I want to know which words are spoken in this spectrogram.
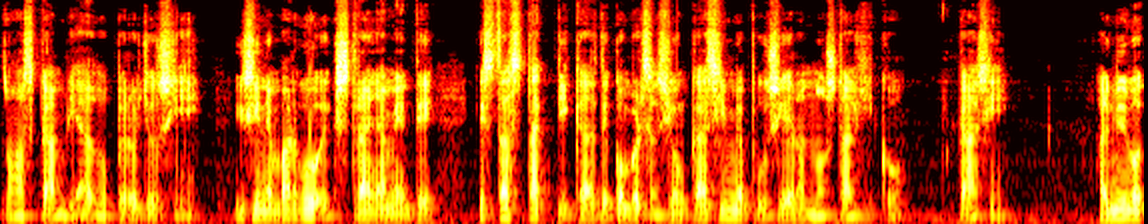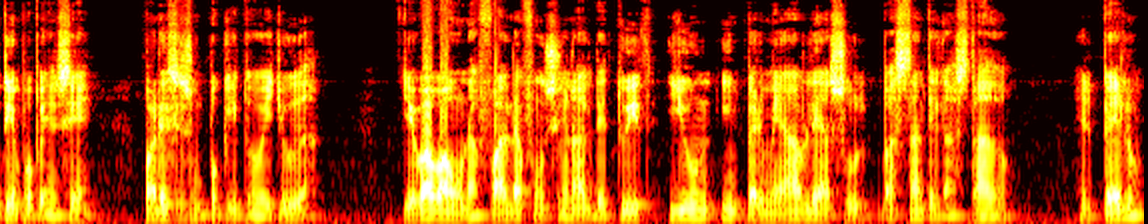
no has cambiado, pero yo sí. Y sin embargo, extrañamente, estas tácticas de conversación casi me pusieron nostálgico. Casi. Al mismo tiempo pensé, pareces un poquito velluda. Llevaba una falda funcional de tweed y un impermeable azul bastante gastado. El pelo,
